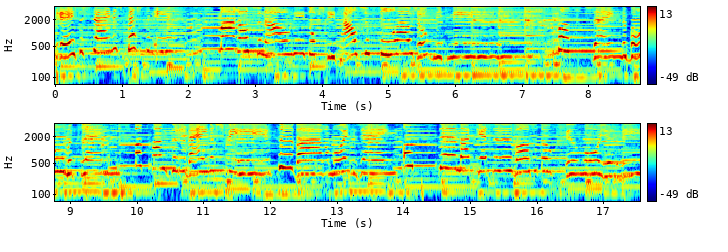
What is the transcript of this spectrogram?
Prezes zijn is best een eer. Maar als ze nou niet opschiet, haalt ze Full House ook niet meer. Wat zijn de bomen klein, wat hangt er weinig sfeer. Te waar om mooi te zijn, op de maquette was het ook veel mooier weer.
